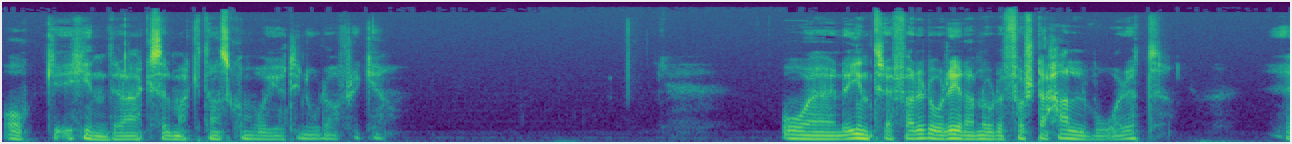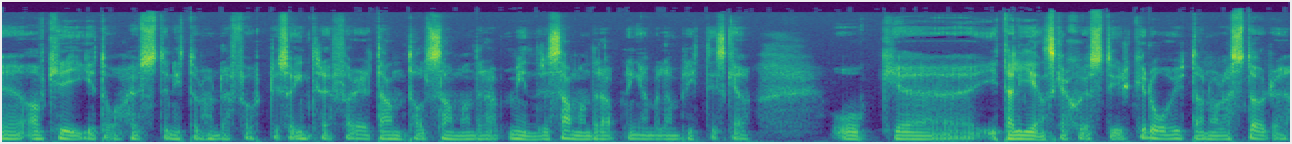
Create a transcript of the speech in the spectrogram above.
och hindra axelmaktens konvojer till Nordafrika. och eh, det inträffade då redan då det första halvåret Eh, av kriget då, hösten 1940 så inträffade ett antal sammandrapp, mindre sammandrabbningar mellan brittiska och eh, italienska sjöstyrkor då utan några större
